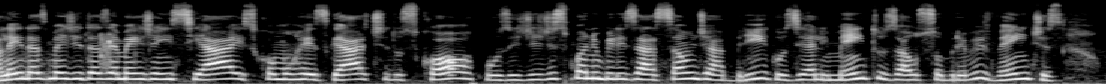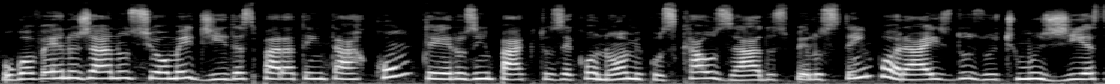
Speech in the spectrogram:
Além das medidas emergenciais, como o resgate dos corpos e de disponibilização de abrigos e alimentos aos sobreviventes, o governo já anunciou medidas para tentar conter os impactos econômicos causados pelos temporais dos últimos dias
